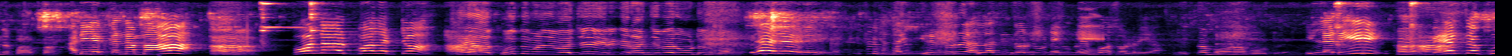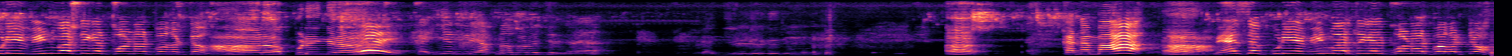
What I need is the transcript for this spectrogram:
கண்ணு பாப்பா அடியே கண்ணம்மா. போனால் போகட்டும். ஆயா கூத்து முடிஞ்சு வச்சு இருக்கிற அஞ்சு பேர் வீட்டுக்கு போங்க டேய் டேய் டேய். என்ன இருக்கிறது எல்லாத்தையும் தோற்று விட்டு இவங்களே போக சொல்றியா? நீத்தான் போனா போட்டு. இல்லடி பேசக்கூடிய வீண் வார்த்தைகள் போனால் போகட்டும். அப்படிங்கிற. ஏய் கையெழுதி அத்தா சொல்லி வச்சிருக்கிற? இருக்கிறது முண்டை. ஆ. கண்ணம்மா பேசக்கூடிய வீண் வார்த்தைகள் போனால் போகட்டும்.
